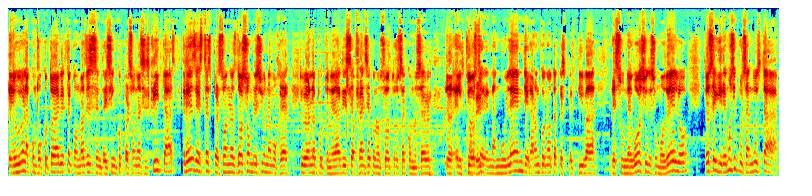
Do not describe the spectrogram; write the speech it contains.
Tenemos la convocatoria abierta con más de 65 personas inscritas. Tres de estas personas, dos hombres y una mujer, tuvieron la oportunidad de irse a Francia con nosotros a conocer el clúster okay. en Angoulême, llegaron con otra perspectiva de su negocio, de su modelo. Entonces seguiremos impulsando esta,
